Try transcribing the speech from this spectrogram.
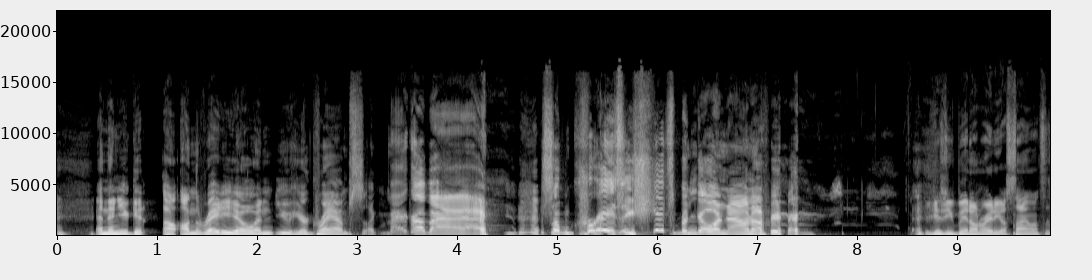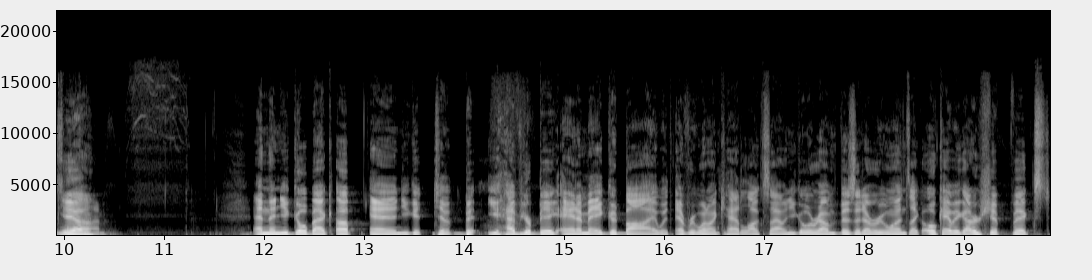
and then you get uh, on the radio and you hear Gramps like, Mega Man, some crazy shit's been going down up here. Because you've been on radio silence this Yeah. whole time. And then you go back up and you get to you have your big anime goodbye with everyone on Kattelox Island. You go around visit everyone. It's like, okay, we got our ship fixed.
